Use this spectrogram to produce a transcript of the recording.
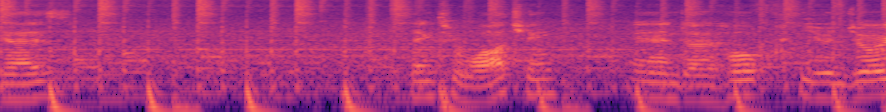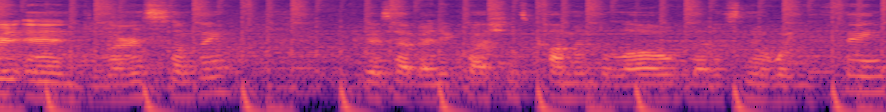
Alright guys, thanks for watching and I hope you enjoyed and learned something. If you guys have any questions, comment below, let us know what you think.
